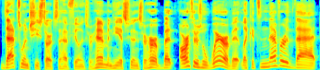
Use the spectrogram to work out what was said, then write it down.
that's when she starts to have feelings for him, and he has feelings for her. But Arthur's aware of it. Like it's never that.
